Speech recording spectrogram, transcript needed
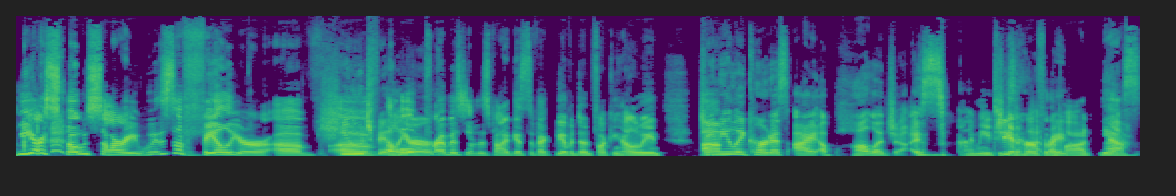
We are so sorry. This is a failure of Huge of The failure. whole premise of this podcast. The fact we haven't done fucking Halloween. Jamie Um, Lee Curtis, I apologize. I mean, to She's get her that, for right? the pod. Yeah. Yes.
